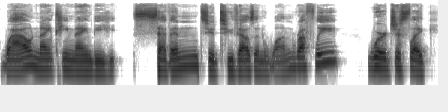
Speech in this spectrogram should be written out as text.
WoW 1997 to 2001 roughly were just like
